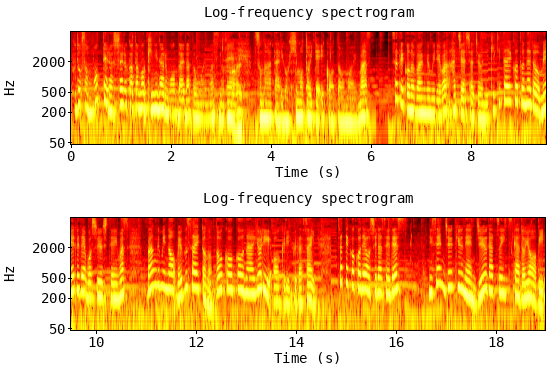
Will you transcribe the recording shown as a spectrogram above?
不動産持ってらっしゃる方も気になる問題だと思いますので、はい、そのあたりを紐解いていこうと思います。さてこの番組では八谷社長に聞きたいことなどをメールで募集しています。番組のウェブサイトの投稿コーナーよりお送りくださいさてここでお知らせです。2019年10月5日土曜日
